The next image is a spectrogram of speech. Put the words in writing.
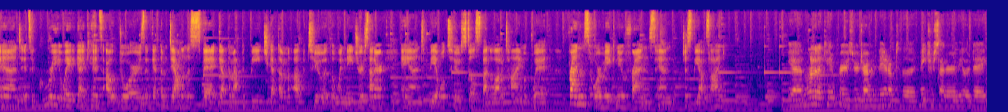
and it's a great way to get kids outdoors and get them down on the spit get them at the beach get them up to the Wynn Nature Center and be able to still spend a lot of time with friends or make new friends and just be outside. Yeah, one of the campers, we were driving the van up to the nature center the other day,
